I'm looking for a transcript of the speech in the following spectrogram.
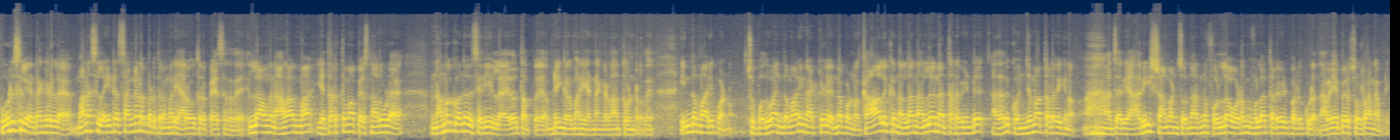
ஒரு சில இடங்களில் மனசு லைட்டாக சங்கடப்படுத்துகிற மாதிரி யாரோ ஒருத்தர் பேசுகிறது இல்லை அவங்க நாளாலுமா யதார்த்தமாக பேசினாலும் கூட நமக்கு வந்து அது சரியில்லை ஏதோ தப்பு அப்படிங்கிற மாதிரி எண்ணங்கள்லாம் தோன்றுறது. இந்த மாதிரி பண்ணோம். ஸோ பொதுவாக இந்த மாதிரி நாட்களில் என்ன பண்ணணும் காலுக்கு நல்லா நல்லெண்ணெய் தடவிண்டு அதாவது கொஞ்சமாக தடவிக்கணும். ஆச்சாரியா ஹரீஷ் ராமன் சொன்னார்னு ஃபுல்லாக உடம்பு ஃபுல்லாக தடவிட்டு படக்கூடாது நிறைய பேர் சொல்கிறாங்க அப்படி.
